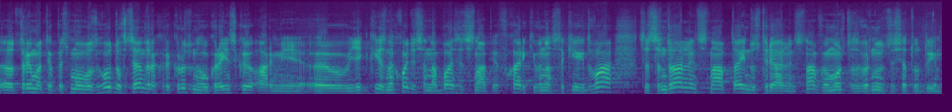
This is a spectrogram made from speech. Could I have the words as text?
отримати письмову згоду в центрах рекрутингу української армії, е, які знаходяться на базі ЦНАПів. В Харкові у нас таких два: це центральний ЦНАП та індустріальний ЦНАП. Ви можете звернутися туди.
